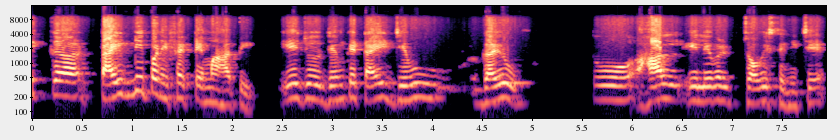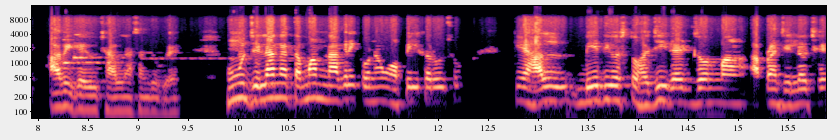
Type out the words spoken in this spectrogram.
એક ટાઈડની પણ ઇફેક્ટ એમાં હતી. એ જો જેમ કે ટાઈડ જેવું ગયું, તો હાલ એ લેવલ ચોવીસથી નીચે આવી ગયું છે હાલના સંજોગે હું જિલ્લાના તમામ નાગરિકોને હું અપીલ કરું છું કે હાલ બે દિવસ તો હજી રેડ ઝોનમાં આપણા જિલ્લો છે.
